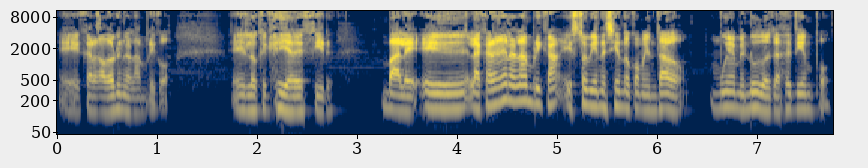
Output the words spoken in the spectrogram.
eh, cargador inalámbrico. Es lo que quería decir. Vale, eh, la carga inalámbrica, esto viene siendo comentado muy a menudo desde hace tiempo,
